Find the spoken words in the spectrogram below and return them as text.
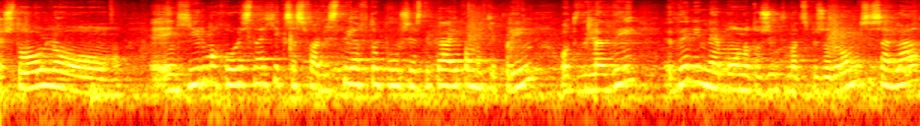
ε, στο όλο εγχείρημα χωρίς να έχει εξασφαλιστεί αυτό που ουσιαστικά είπαμε και πριν, ότι δηλαδή δεν είναι μόνο το ζήτημα της πεζοδρόμησης, αλλά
